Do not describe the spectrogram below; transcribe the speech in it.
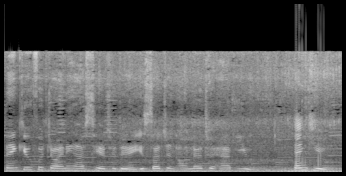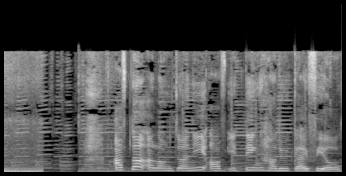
Thank you for joining us here today. It's such an honor to have you. Thank you. After a long journey of eating, how do you guys feel?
